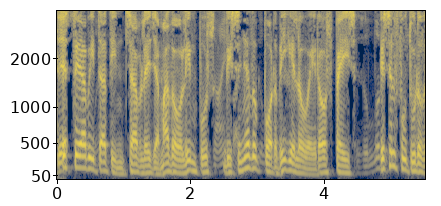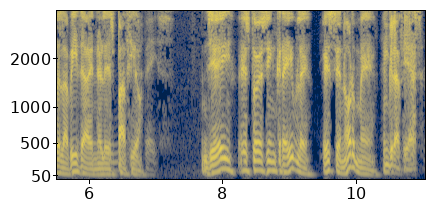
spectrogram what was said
Este hábitat hinchable llamado Olympus, diseñado por Bigelow Aerospace, es el futuro de la vida en el espacio. Jay, esto es increíble. Es enorme. Gracias.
